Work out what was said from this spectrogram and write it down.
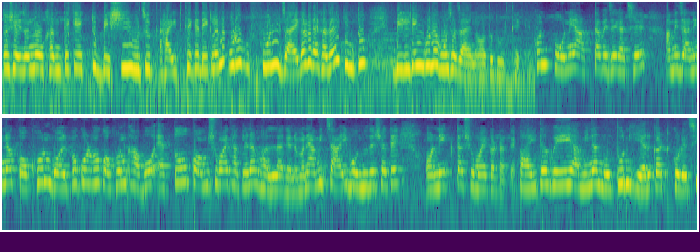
তো সেই জন্য ওখান থেকে একটু বেশি উঁচু হাইট থেকে দেখলে না পুরো ফুল জায়গাটা দেখা যায়, কিন্তু বিল্ডিংগুলো বোঝা যায় না অত দূর থেকে। এখন পৌনে আটটা বেজে গেছে, আমি জানি না কখন গল্প করব, কখন খাব, এত কম সময় থাকলে না ভালো লাগে না মানে আমি চাই বন্ধুদের সাথে অনেকটা সময় কাটাতে। বাই দ্য ওয়ে আমি না নতুন হেয়ার কাট করেছি,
